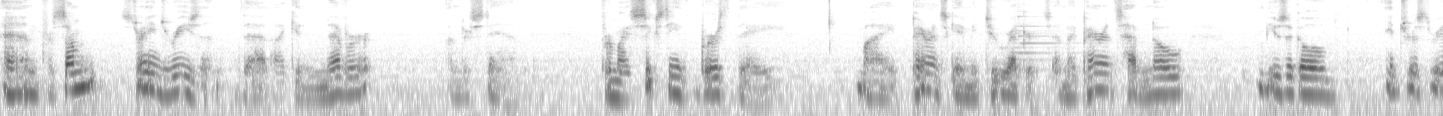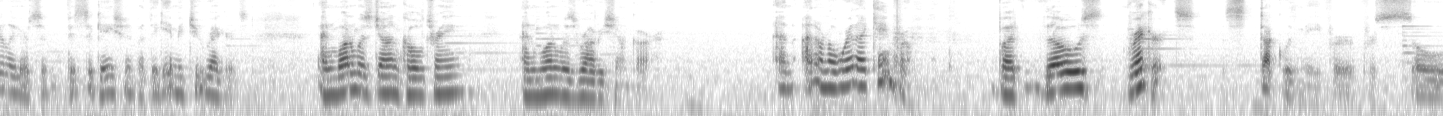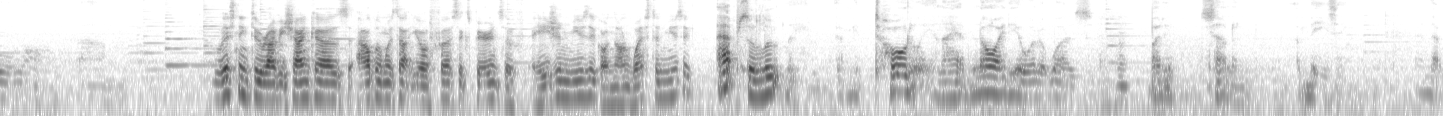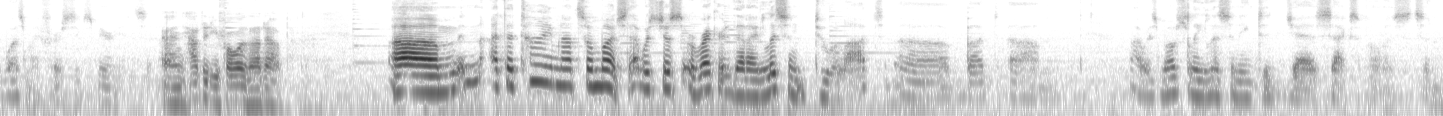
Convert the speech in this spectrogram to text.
And for some strange reason that I can never understand, for my 16th birthday, my parents gave me two records, and my parents have no musical interest really or sophistication, but they gave me two records. And one was John Coltrane, and one was Ravi Shankar. And I don't know where that came from, but those records stuck with me for, for so long. Um, Listening to Ravi Shankar's album, was that your first experience of Asian music or non Western music? absolutely. Totally. And I had no idea what it was, Mhm. but it sounded amazing. And that was my first experience. And how did you follow that up? Um, at the time, not so much. That was just a record that I listened to a lot. Uh, but um, I was mostly listening to jazz saxophonists and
